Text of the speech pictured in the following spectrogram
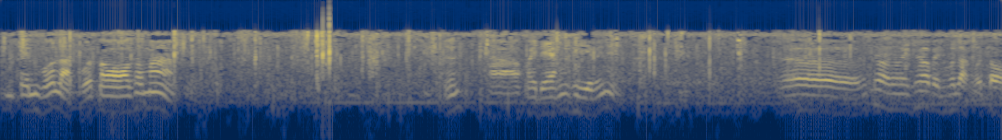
มันเป็นหัวหลักหัวตอซะมากเอ๊ะผ่าไฟแดงทีไหมเนี่ยเออชอบทำไมชอบเป็นหัวหลักหัวตอ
